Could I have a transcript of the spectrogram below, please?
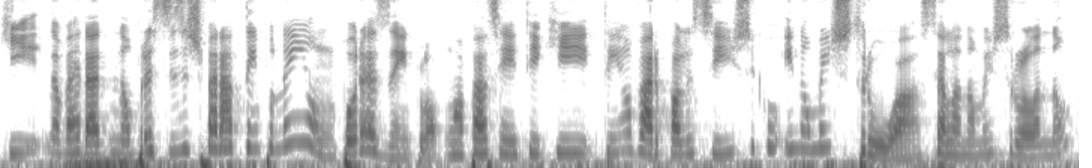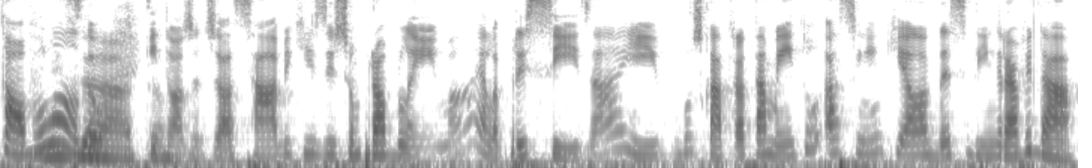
que, na verdade, não precisa esperar tempo nenhum. Por exemplo, uma paciente que tem ovário policístico e não menstrua. Se ela não menstrua, ela não está ovulando. Exato. Então, a gente já sabe que existe um problema, ela precisa ir buscar tratamento assim que ela decidir engravidar.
